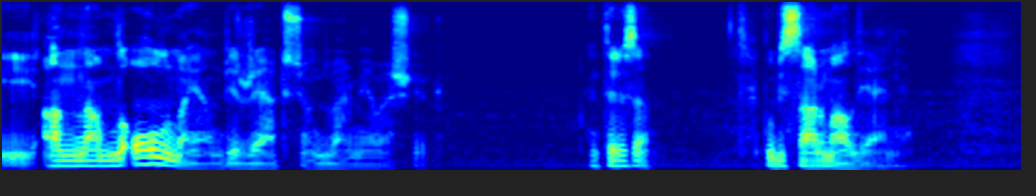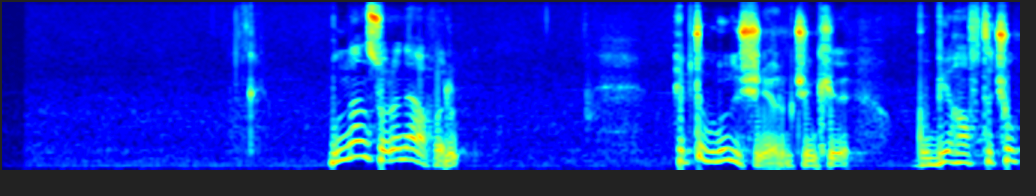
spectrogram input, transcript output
e, anlamlı olmayan bir reaksiyon vermeye başlıyorum. Enteresan. Bu bir sarmal yani. Bundan sonra ne yaparım? Hep de bunu düşünüyorum çünkü bu bir hafta çok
